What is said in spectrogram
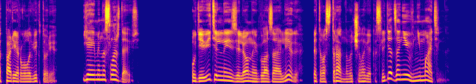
отпарировала Виктория. «Я ими наслаждаюсь». Удивительные зеленые глаза Олега, этого странного человека, следят за нею внимательно,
